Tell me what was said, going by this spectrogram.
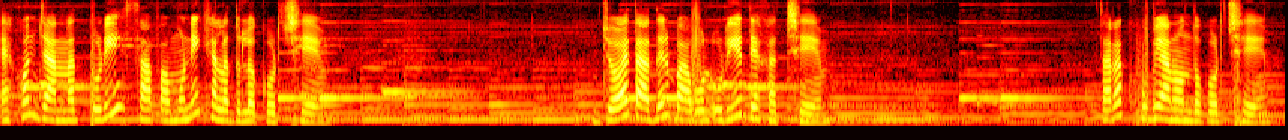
এখন জান্নাত জান্নাতপুরি সাফামণি খেলাধুলা করছে। জয় তাদের বাবল উড়িয়ে দেখাচ্ছে। তারা খুবই আনন্দ করছে।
